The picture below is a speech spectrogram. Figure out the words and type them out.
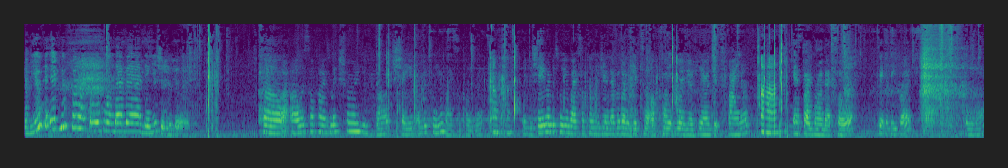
If you if you feel like the lips wasn't that bad, then you should do good. So I always tell clients make sure you don't shave in between your wax appointments. Okay. If you shave in between your wax appointments, you're never going to get to a point where your hair gets finer Uh huh. and start growing back slower. Take a deep breath. Relax.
